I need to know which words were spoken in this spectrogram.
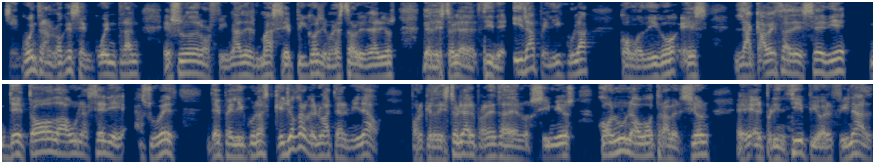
se encuentran lo que se encuentran, es uno de los finales más épicos y más extraordinarios de la historia del cine. Y la película, como digo, es la cabeza de serie de toda una serie, a su vez, de películas que yo creo que no ha terminado, porque la historia del planeta de los simios, con una u otra versión, eh, el principio, el final,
